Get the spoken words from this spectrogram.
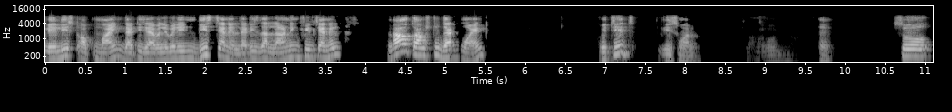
playlist of mine that is available in this channel that is the learning field channel. Now comes to that point which is this one. Hmm. So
